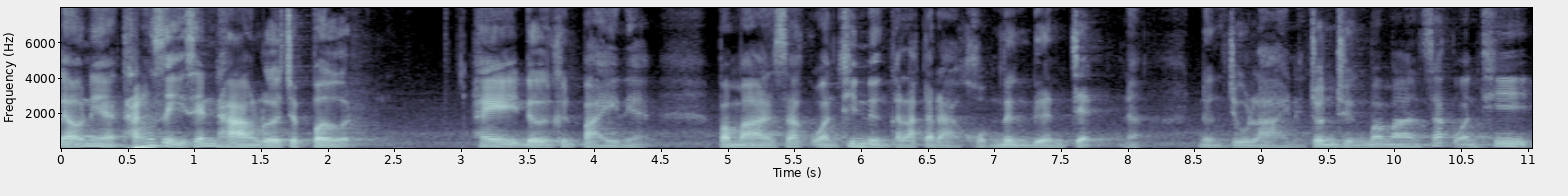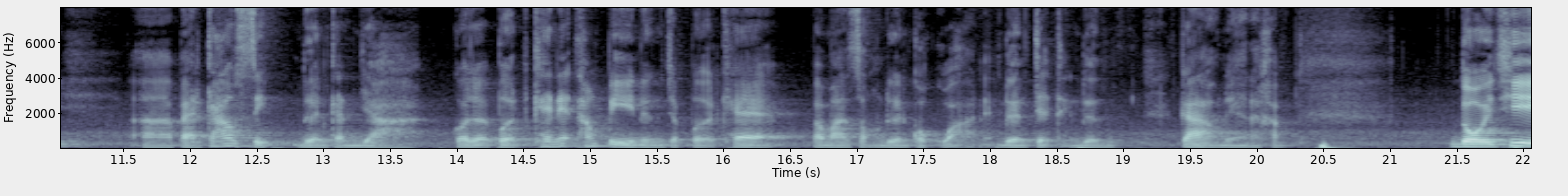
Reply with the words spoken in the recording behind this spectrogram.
แล้วเนี่ยทั้ง 4 เส้นทางเลยจะเปิดให้เดินขึ้นไปเนี่ยประมาณสักวันที่ 1 กรกฎาคม 1 เดือน7นะ1จุลายเนี่ยจนถึงประมาณสักวันที่8 9 10 เดือนกันยา ก็จะเปิดแค่นี้ทั้งปีหนึ่งจะเปิดแค่ประมาณ 2 เดือนกว่าๆเนี่ยเดือน 7 ถึงเดือน 9เนี่ยนะครับ โดยที่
